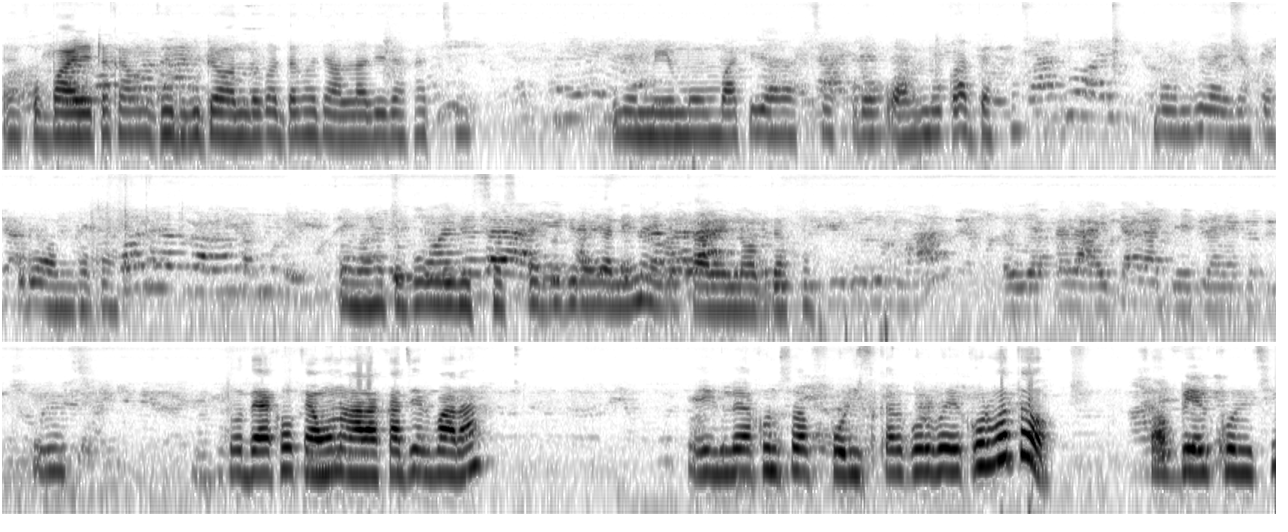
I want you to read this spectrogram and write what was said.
দেখো বাইরেটা কেমন ঘুটঘুটে অন্ধকার, দেখো জানলা দিয়ে দেখাচ্ছি। যে মেয়ে মোমবাতি জ্বালাচ্ছে, পুরো অন্ধকার দেখো। বন্ধুরা এই দেখো, পুরো অন্ধকার। তোমরা হয়তো বললে বিশ্বাস করবে কিনা জানি না, এই যে কারেন্ট নব দেখো। ঠিক তো দেখো কেমন আরা কাজের বাড়া। এইগুলো এখন সব পরিষ্কার করব, এ করব তো? সব বের করেছি।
